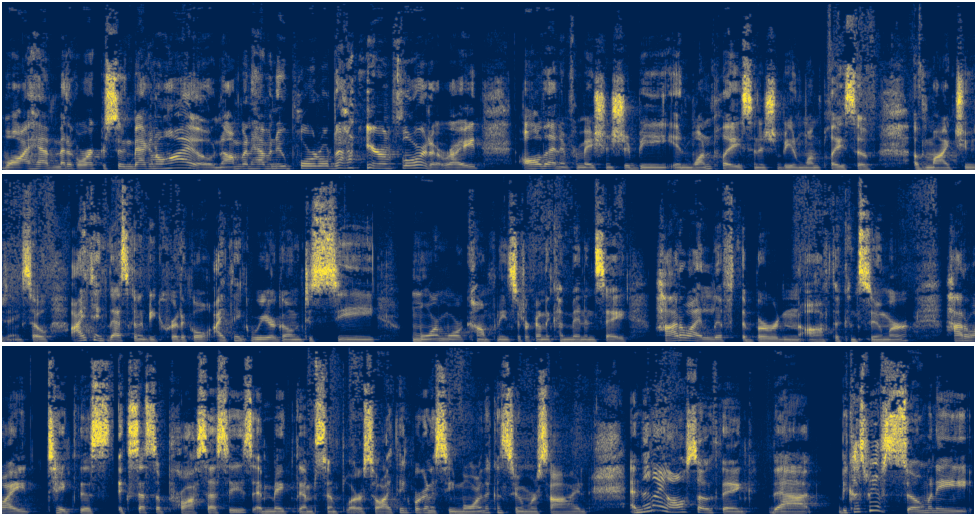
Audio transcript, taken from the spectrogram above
Well, I have medical records sitting back in Ohio. Now I'm going to have a new portal down here in Florida, right? All that information should be in one place and it should be in one place of, of my choosing. So I think that's going to be critical. I think we are going to see more and more companies that are going to come in and say, how do I lift the burden off the consumer? How do I take this excessive processes and make them simpler? So I think we're going to see more on the consumer side. And then I also think that because we have so many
